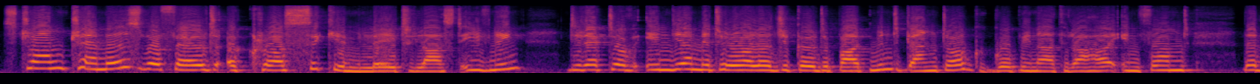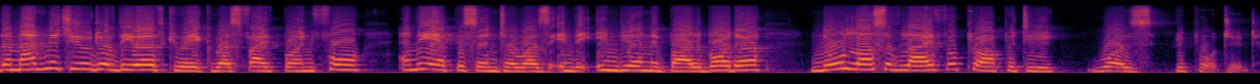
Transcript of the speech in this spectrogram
Strong tremors were felt across Sikkim late last evening. Director of India Meteorological Department Gangtok Gopinath Raha informed that the magnitude of the earthquake was 5.4 and the epicenter was in the India-Nepal border. No loss of life or property was reported.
